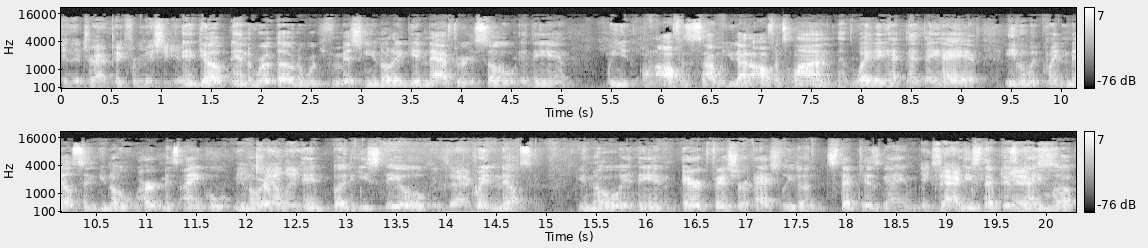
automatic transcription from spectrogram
and the draft pick from Michigan. And yep, and the uh, the rookie from Michigan, you know, they getting after it. So and then when you on the offensive side, when you got an offensive line the way they ha- that they have, even with Quenton Nelson, you know, hurting his ankle, you And know, every, and but he's still Exactly. Quenton Nelson. You know, and then Eric Fisher actually done stepped his game. Exactly, He stepped his yes. game up.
